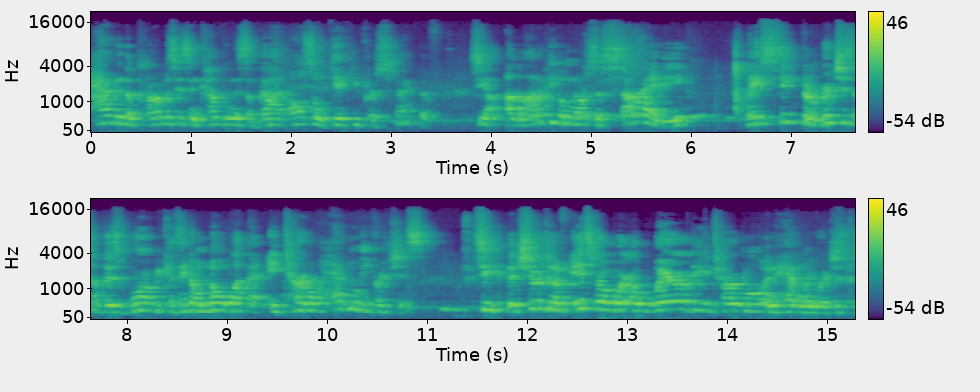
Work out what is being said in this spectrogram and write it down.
having the promises and covenants of God also give you perspective. See, a, a lot of people in our society, they seek the riches of this world because they don't know about the eternal heavenly riches. See, the children of Israel were aware of the eternal and heavenly riches.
